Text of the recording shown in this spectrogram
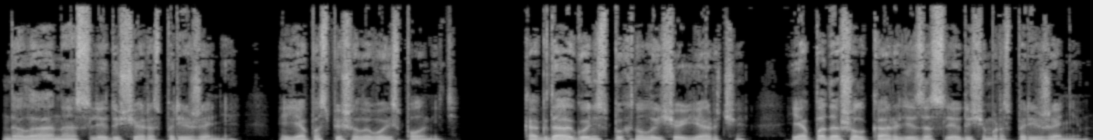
Дала она следующее распоряжение, и я поспешил его исполнить. Когда огонь вспыхнул еще ярче, я подошел к Арли за следующим распоряжением.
